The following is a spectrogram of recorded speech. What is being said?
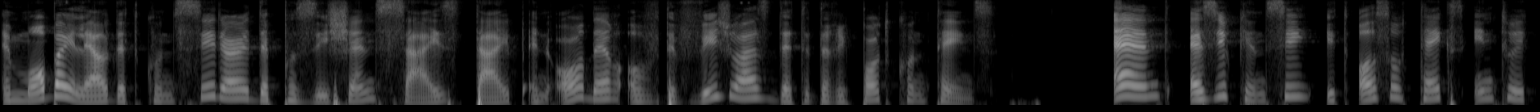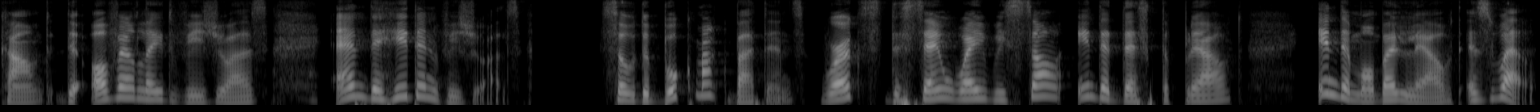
a mobile layout that considers the position, size, type, and order of the visuals that the report contains. And as you can see, it also takes into account the overlaid visuals and the hidden visuals, so the bookmark buttons works the same way we saw in the desktop layout in the mobile layout as well.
